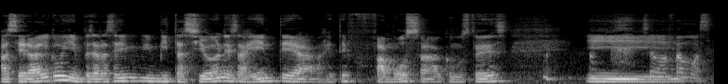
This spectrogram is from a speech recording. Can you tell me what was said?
hacer algo y empezar a hacer invitaciones a gente, a, gente famosa como ustedes. Y... Somos famosas.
